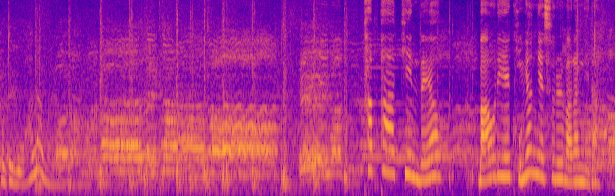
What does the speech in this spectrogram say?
저기 뭐 하나 봐요. 카파아키인데요. 마오리의 공연 예술을 말합니다.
